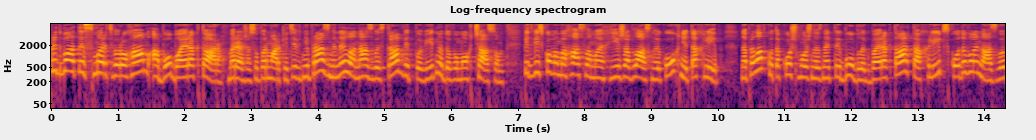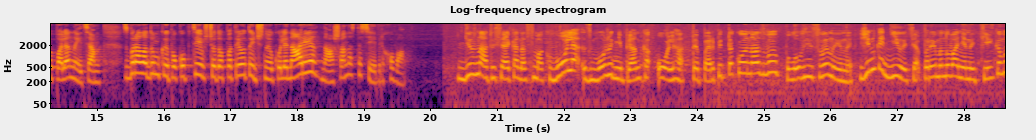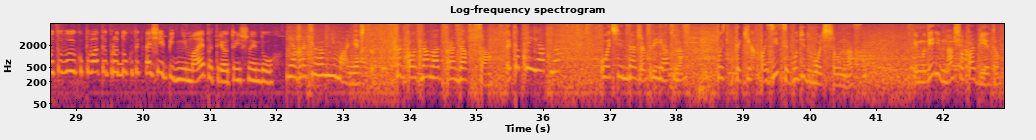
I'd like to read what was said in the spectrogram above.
Придбати смерть ворогам або байрактар. Мережа супермаркетів Дніпра змінила назви страв відповідно до вимог часу. Під військовими гаслами їжа власної кухні та хліб. На прилавку також можна знайти бублик байрактар та хліб з кодовою назвою Паляниця. Збирала думки покупців щодо патріотичної кулінарії наша Анастасія Вільхова. Дізнатися, яка на смак воля, зможе дніпрянка Ольга. Тепер під такою назвою плов зі свинини. Жінка ділиться, перейменування не тільки мотивує купувати продукти, а ще й піднімає патріотичний дух. Не обратила внимания, что только узнала от продавца. Это приятно. Очень даже приятно. Пусть таких позиций будет больше у нас. И мы верим в нашу победу.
